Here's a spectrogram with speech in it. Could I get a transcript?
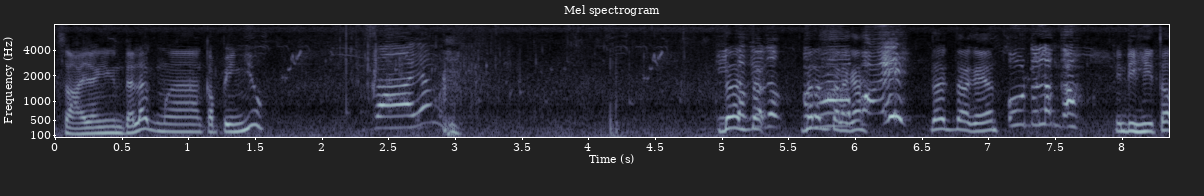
Sayang yung dalag mga kapingyo. Sayang. Dalag, dalag, dalag talaga? Eh. Dalag talaga yan? Oh, dalag ah. Hindi hito.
